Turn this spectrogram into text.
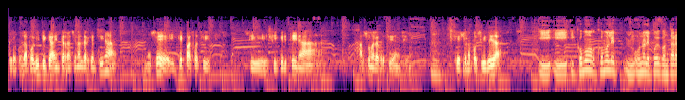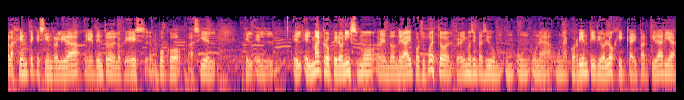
pero con la política internacional de Argentina, no sé, ¿y qué pasa si, si, si Cristina asume la presidencia, mm. que es una posibilidad. ¿Y, y, cómo, cómo le, uno le puede contar a la gente que si en realidad eh, dentro de lo que es un poco así el, el, el, macro peronismo, en donde hay, por supuesto, el peronismo siempre ha sido una, corriente ideológica y partidaria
